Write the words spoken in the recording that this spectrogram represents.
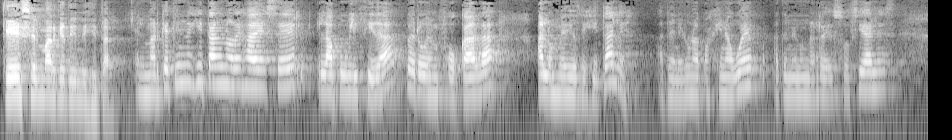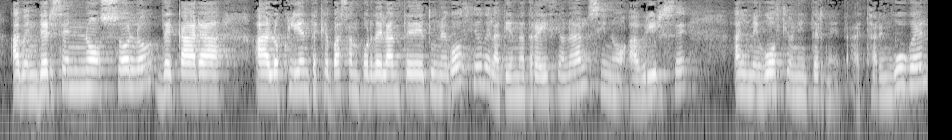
¿Qué es el marketing digital? El marketing digital no deja de ser la publicidad, pero enfocada a los medios digitales, a tener una página web, a tener unas redes sociales, a venderse no solo de cara a los clientes que pasan por delante de tu negocio, de la tienda tradicional, sino abrirse al negocio en Internet, a estar en Google,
